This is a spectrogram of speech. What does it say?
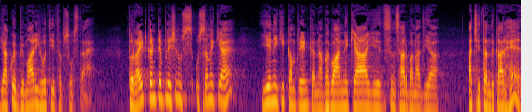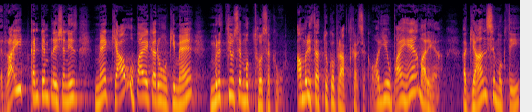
या कोई बीमारी होती है, तब सोचता है। तो राइट कंटेम्पलेशन उस उस समय क्या है? ये नहीं कि कंप्लेंट करना, भगवान ने क्या ये संसार बना दिया? अच्छी अंधकार है। राइट कंटेम्पलेशन इज़ मैं क्या उपाय करूँ कि मैं मृत्यु से मुक्त हो सकूँ, अमृतत्व को प्राप्त कर सकूँ? और ये उपाय हैं हमारे यहाँ। अज्ञान से मुक्ति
